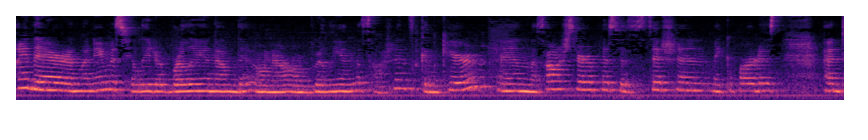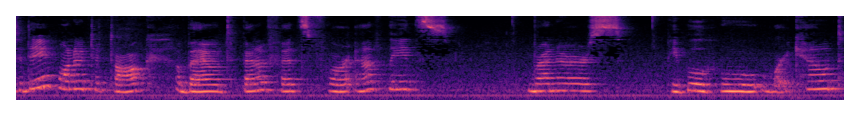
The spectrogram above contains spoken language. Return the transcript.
Hi there, my name is Jolita Brilliant. I'm the owner of Brilliant Massage and Skincare and massage therapist, esthetician, makeup artist. And today I wanted to talk about benefits for athletes, runners, people who work out.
